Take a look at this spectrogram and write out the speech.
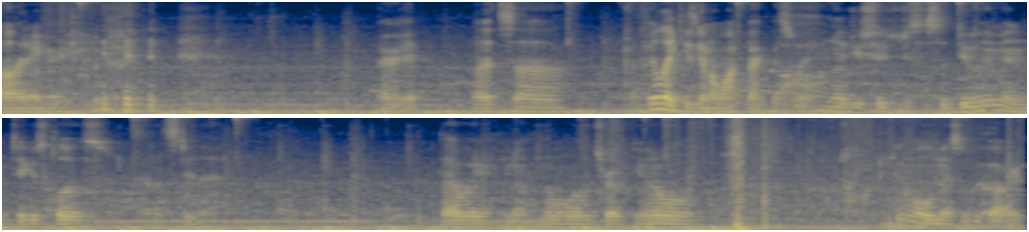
Oh, I didn't hear you. All right, let's. Uh, I feel like he's gonna walk back this way. Oh no, you should just subdue him and take his clothes. Yeah, let's do that. That way, you know, no one will trip. You know, no one will, no one will mess with the guard.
